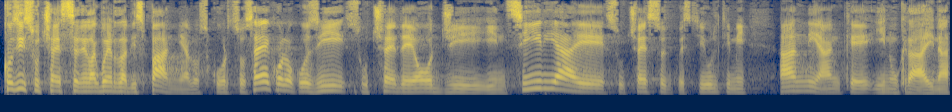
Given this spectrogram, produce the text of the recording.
Così successe nella guerra di Spagna lo scorso secolo, così succede oggi in Siria e successo in questi ultimi anni anche in Ucraina.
